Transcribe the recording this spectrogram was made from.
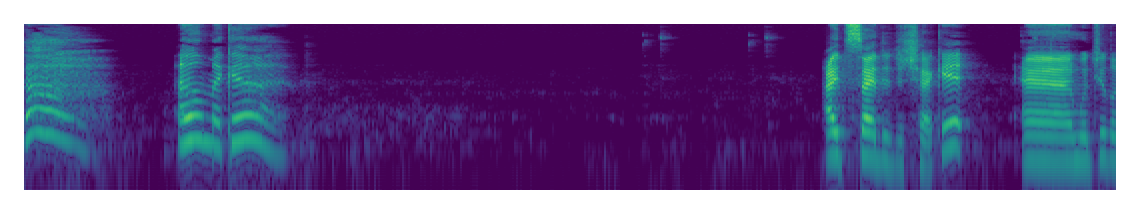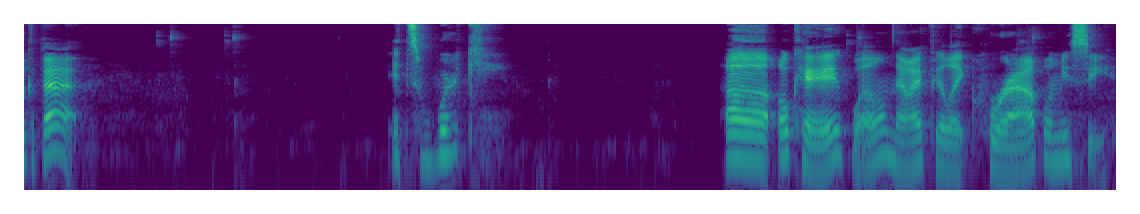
oh my god. I decided to check it, and would you look at that? It's working. Uh, okay, well, now I feel like crap. Let me see.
